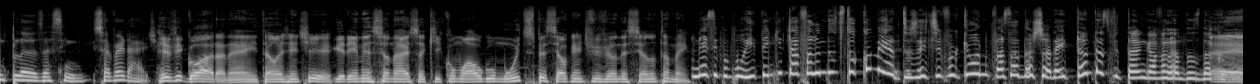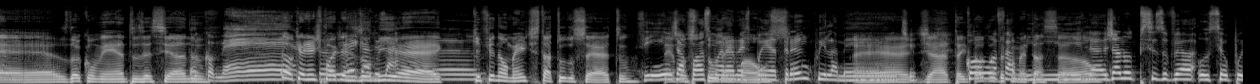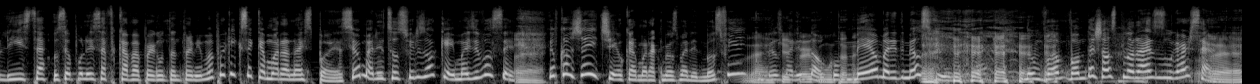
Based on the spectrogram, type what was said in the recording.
um plus, assim. Isso é verdade. Revigora, né? Então a gente queria mencionar isso aqui como algo muito especial que a gente viveu nesse ano também. Nesse pupurri tem que estar falando dos documentos, gente, porque o ano passado eu chorei tantas pitangas falando dos documentos. É, os documentos esse ano. Documentos. Não, o que a gente pode resumir é que finalmente está tudo certo. Sim, eu já Temos posso morar na. Espanha tranquilamente. É, já tem com toda a documentação. família, já não preciso ver o seu polícia. O seu polícia ficava perguntando pra mim, mas por que, que você quer morar na Espanha? Seu marido e seus filhos, ok, mas e você? É. Eu ficava, gente, eu quero morar com meus maridos e meus filhos. É, com meus maridos, não, com né? meu marido e meus filhos. né? não vamos, vamos deixar os plurais no lugar certo. É,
